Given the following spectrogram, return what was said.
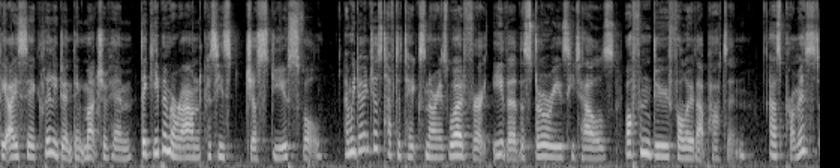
the Aesir clearly don't think much of him, they keep him around because he's just useful. And we don't just have to take Snorri's word for it either, the stories he tells often do follow that pattern. As promised,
